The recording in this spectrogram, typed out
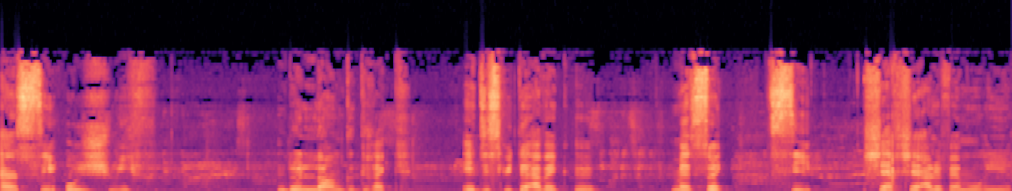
ainsi aux Juifs de langue grecque et discutait avec eux. Mais ceux-ci cherchaient à le faire mourir.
